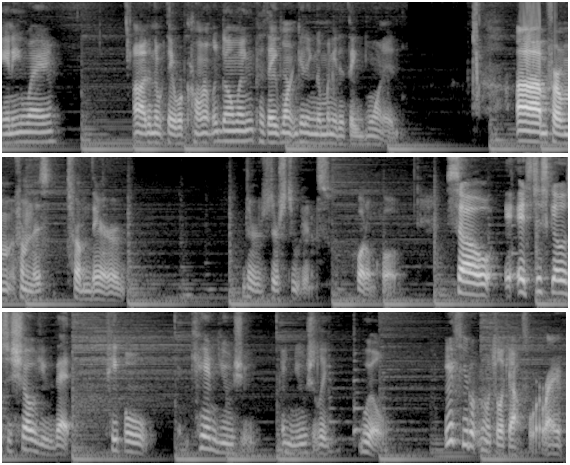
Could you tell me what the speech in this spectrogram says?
anyway uh, than what they were currently going because they weren't getting the money that they wanted um, from from this from their their their students, quote unquote. So it, just goes to show you that people can use you and usually will if you don't know what to look out for, right?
